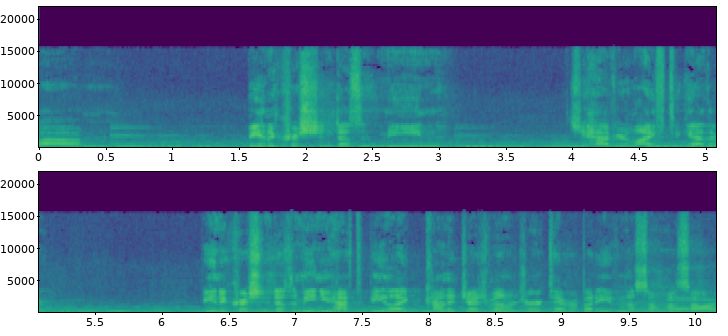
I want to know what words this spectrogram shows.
Um, being a Christian doesn't mean that you have your life together. Being a Christian doesn't mean you have to be like kind of judgmental jerk to everybody, even though some of us are.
